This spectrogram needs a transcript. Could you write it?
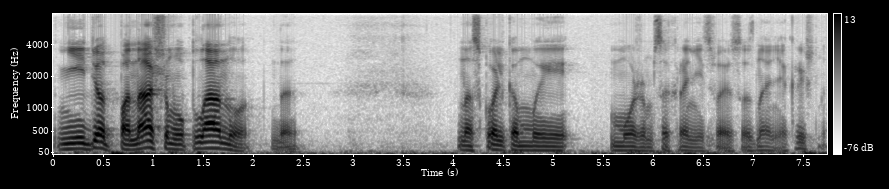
не идет по нашему плану, да, насколько мы можем сохранить свое сознание Кришны.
